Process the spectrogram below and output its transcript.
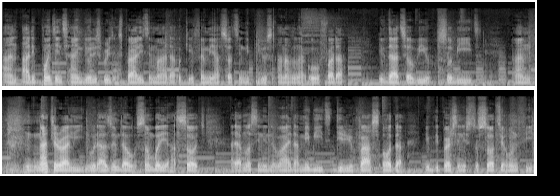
And at the point in time, the Holy Spirit inspired it in my that, okay, Femi, you're sorting the bills. And I was like, oh, Father, if that's your view, so be it. And naturally, you would assume that somebody as such, I have not seen in the wild, that maybe it's the reverse order. Maybe the person is to sort your own fee.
